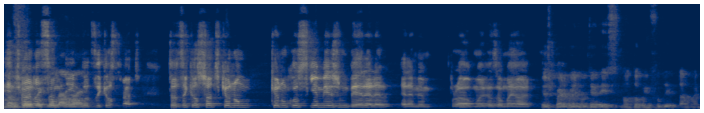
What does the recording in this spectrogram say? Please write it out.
Tá então eu não sou não dá menino. mais. Todos aqueles shots, todos aqueles shots que eu não, que eu não conseguia mesmo beber era, era mesmo por alguma razão maior. Eu espero bem não ter isso, não estou bem fodido também.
